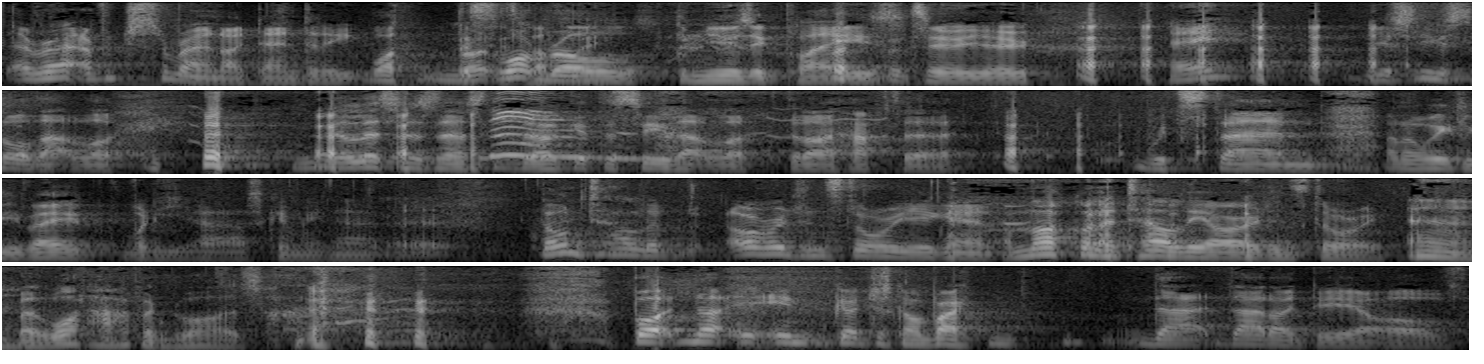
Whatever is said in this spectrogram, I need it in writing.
just around identity. What This what lovely. role the music plays? to you. Hey, You, you saw that look. the listeners now don't get to see that look that I have to withstand on a weekly basis. What are you asking me now? Don't tell the origin story again. I'm not going to tell the origin story. Uh. well, what happened was. but no, in, in- just going back, that that idea of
